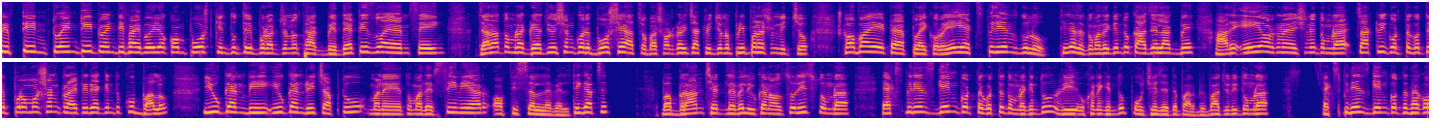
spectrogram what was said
fifteen twenty twenty five ওই রকম পোস্ট কিন্তু ত্রিপুরার জন্য থাকবে। That is why I am saying যারা তোমরা গ্র্যাজুয়েশন করে বসে আছো বা সরকারি চাকরির জন্য প্রিপারেশন নিচ্ছ, সবাই এটা অ্যাপ্লাই করো। এই এক্সপিরিয়েন্সগুলো ঠিক আছে? তোমাদের কিন্তু কাজে লাগবে। আর এই অর্গানাইজেশনে তোমরা চাকরি করতে করতে প্রমোশন ক্রাইটেরিয়া কিন্তু খুব ভালো। You can be you can reach up to মানে তোমাদের সিনিয়র অফিসার লেভেল ঠিক আছে? বা branch head level you can also reach তোমরা এক্সপিরিয়েন্স গেইন করতে করতে তোমরা কিন্তু ওখানে কিন্তু পৌঁছে যেতে পারবে। বা যদি তোমরা এক্সপিরিয়েন্স গেইন করতে থাকো,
